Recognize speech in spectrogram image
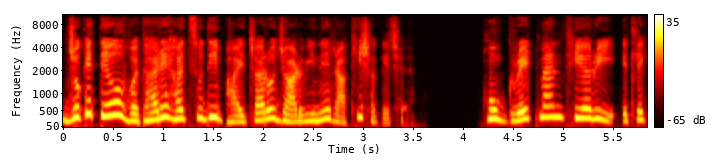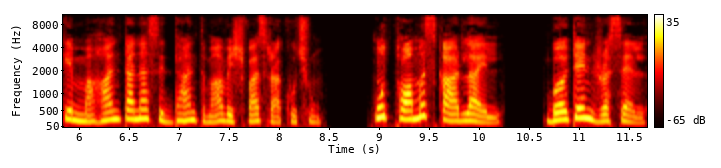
જો કે તેઓ વધારે હદ સુધી ભાઈચારો જાળવીને રાખી શકે છે. હું ગ્રેટમેન થિયરી એટલે કે મહાનતાના સિદ્ધાંતમાં વિશ્વાસ રાખું છું. હું થોમસ કાર્લાઇલ બર્ટેન રસેલ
